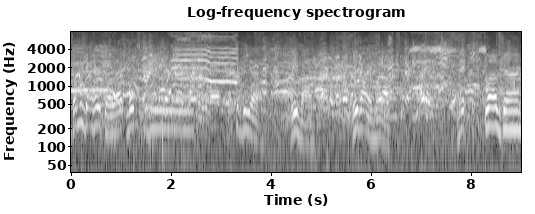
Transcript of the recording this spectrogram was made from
Someone got hurt though. That looks to be. That could be uh, Levi. Levi or Muddy. Nick. Glove done.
